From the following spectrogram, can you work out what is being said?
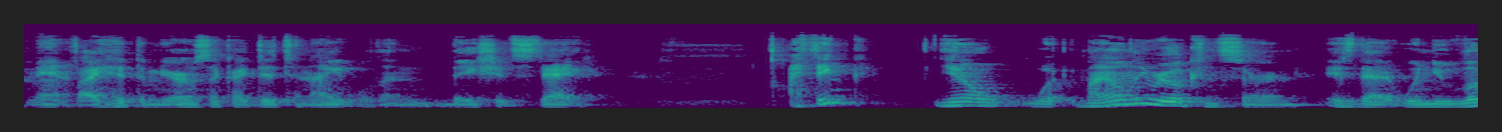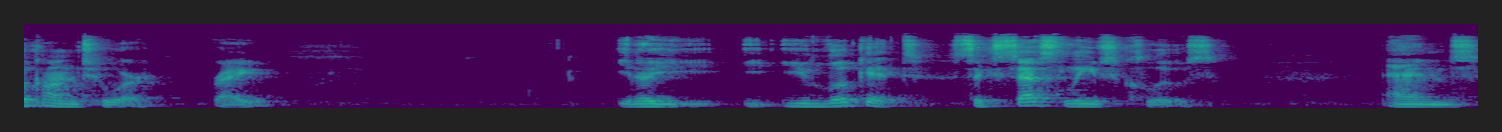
man, if I hit the Miuras like I did tonight, well then they should stay. I think you know what my only real concern is that when you look on tour, right? You know, you, you look at success leaves clues, and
